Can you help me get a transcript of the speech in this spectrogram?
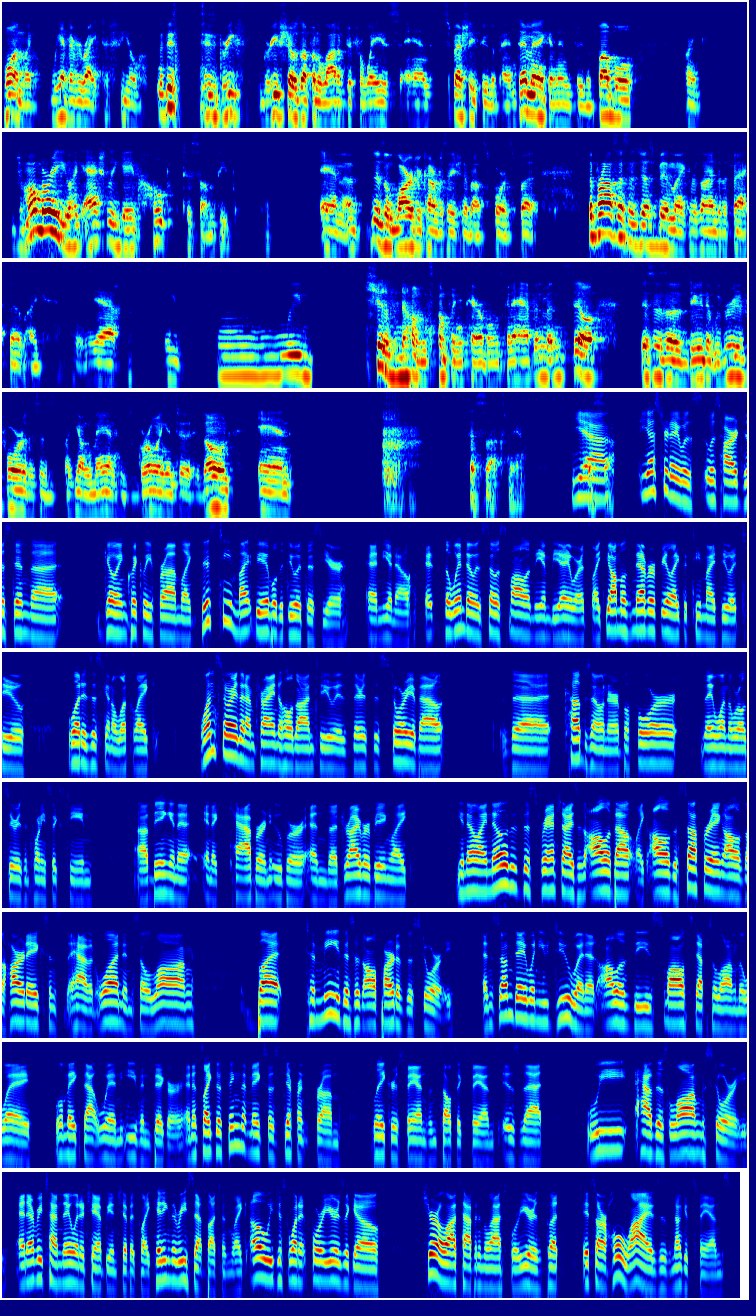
one, like we have every right to feel this is grief. Grief shows up in a lot of different ways, and especially through the pandemic and then through the bubble. Like Jamal Murray, like actually gave hope to some people. Like, and uh, there's a larger conversation about sports, but the process has just been like resigned to the fact that like yeah we we should have known something terrible was going to happen but still this is a dude that we've rooted for. This is a young man who's growing into his own and just sucks man. Yeah. sucks. yesterday was was hard just in the going quickly from like this team might be able to do it this year and you know it, the window is so small in the NBA where it's like you almost never feel like the team might do it too. What is this going to look like? One story that I'm trying to hold on to is there's this story about the Cubs owner before they won the World Series in 2016, uh, being in a in a cab or an Uber, and the driver being like, you know, I know that this franchise is all about like all of the suffering, all of the heartache since they haven't won in so long, but to me, this is all part of the story. And someday when you do win it, all of these small steps along the way will make that win even bigger. And it's like the thing that makes us different from Lakers fans and Celtics fans is that we have this long story. And every time they win a championship, it's like hitting the reset button. Like, oh, we just won it four years ago. Sure, a lot's happened in the last four years, but it's our whole lives as Nuggets fans.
